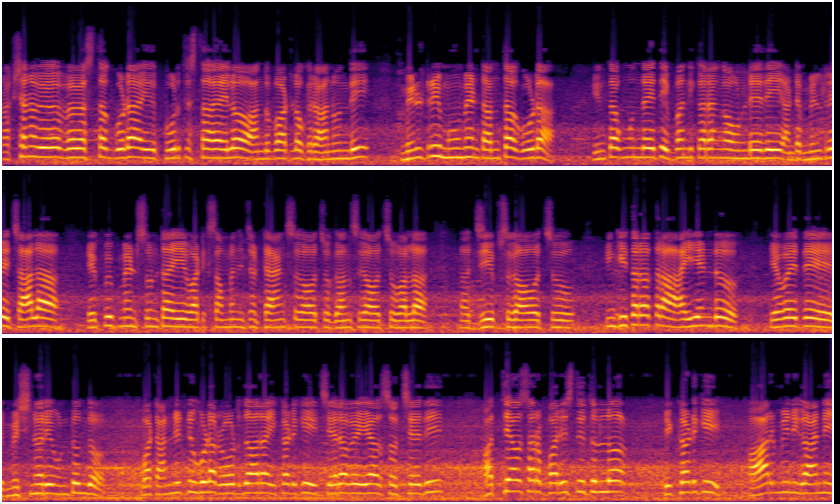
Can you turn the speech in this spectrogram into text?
రక్షణ వ్య- వ్యవస్థకు కూడా ఇది పూర్తి స్థాయిలో అందుబాటులోకి రానుంది. మిలిటరీ మూమెంట్ అంతా కూడా ఇంతకుముందు అయితే ఇబ్బందికరంగా ఉండేది. అంటే మిలిటరీ చాలా ఎక్విప్మెంట్స్ ఉంటాయి. వాటికి సంబంధించిన ట్యాంక్స్ కావచ్చు గన్స్ కావచ్చు వాళ్ళ జీప్స్ కావచ్చు ఇంక ఇతరత్ర హై ఎండ్ ఏవైతే మిషనరీ ఉంటుందో వాటన్నిటిని కూడా రోడ్డు ద్వారా ఇక్కడికి చేరవేయాల్సి వచ్చేది. అత్యవసర పరిస్థితుల్లో ఇక్కడికి ఆర్మీని కానీ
